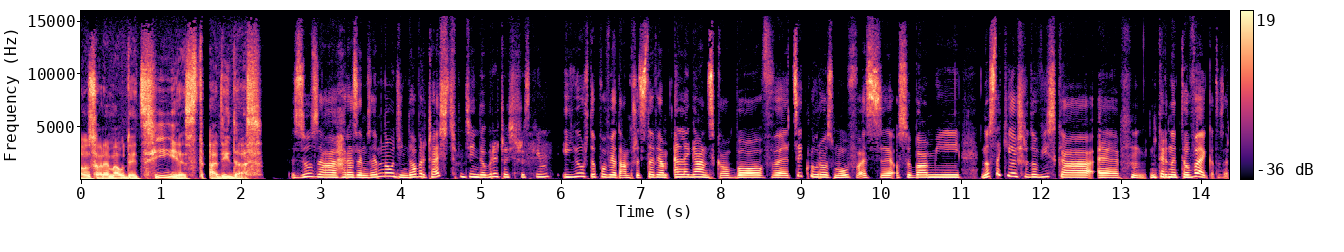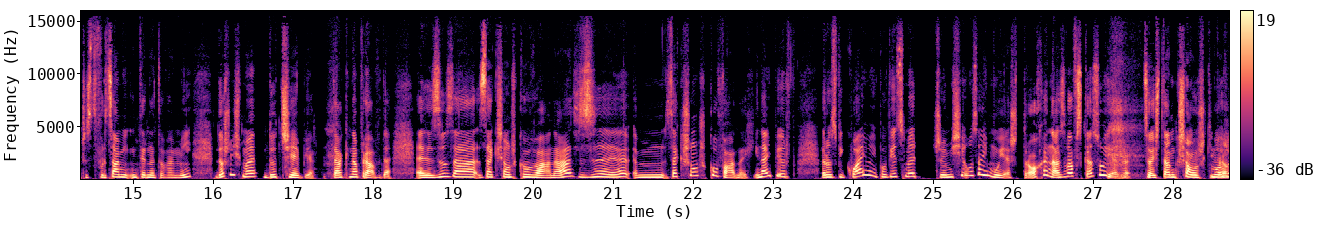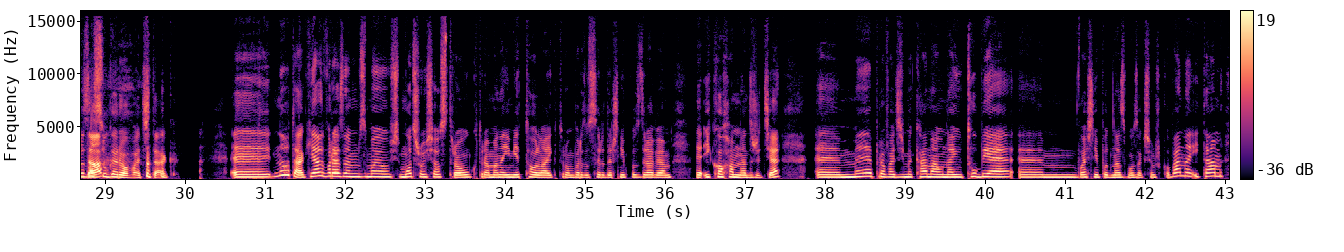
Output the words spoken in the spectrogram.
Sponsorem audycji jest Adidas. Zuza razem ze mną. Dzień dobry, cześć. Dzień dobry, cześć wszystkim. I już dopowiadam, przedstawiam elegancko, bo w cyklu rozmów z osobami no, z takiego środowiska e, hmm, internetowego, to znaczy z twórcami internetowymi, doszliśmy do ciebie, tak naprawdę. E, Zuza zaksiążkowana z mm, zaksiążkowanych. I najpierw rozwikłajmy i powiedzmy, czym się zajmujesz. Trochę nazwa wskazuje, że coś tam książki, Może prawda? zasugerować, tak. E, no tak, ja razem z moją młodszą siostrą, która ma na imię Tola i którą bardzo serdecznie pozdrawiam e, i kocham nad życie, e, my prowadzimy kanał na YouTubie właśnie pod nazwą Zaksiążkowane i tam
